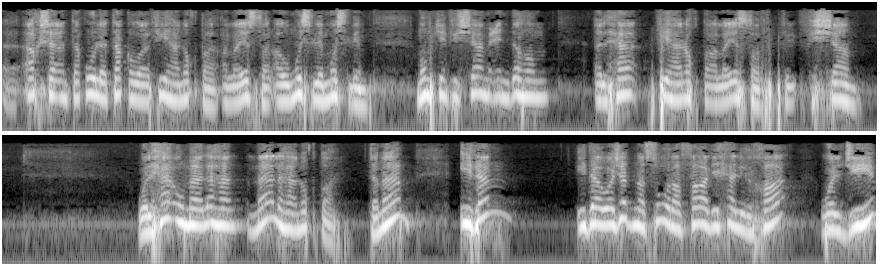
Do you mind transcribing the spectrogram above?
أخشى أن تقول تقوى فيها نقطة. الله يسر أو مسلم مسلم. ممكن في الشام عندهم الحاء فيها نقطة الله يسر في, في الشام. والحاء ما لها ما لها نقطة. تمام؟ إذا إذا وجدنا صورة صالحة للخاء والجيم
